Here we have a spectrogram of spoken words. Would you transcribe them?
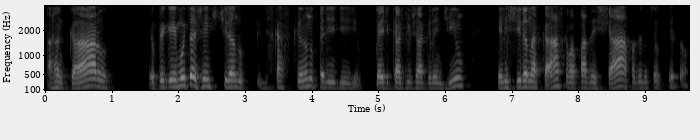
Arrancaram. Eu peguei muita gente tirando, descascando pé de, de pé de caju já grandinho, eles tiram na casca para fazer chá, fazer não sei o que, então.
